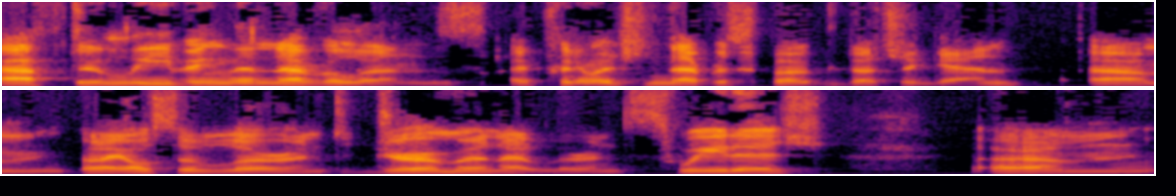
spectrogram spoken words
after leaving the Netherlands, I pretty much never spoke Dutch again. Um, but I also learned German, I learned Swedish, um,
